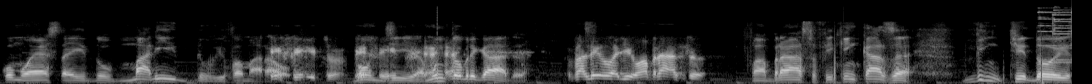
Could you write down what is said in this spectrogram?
como esta aí do marido Ivan Amaral. Perfeito. Bom perfeito. dia, muito obrigado. Valeu, Ali, um abraço. Um abraço, fique em casa. 22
